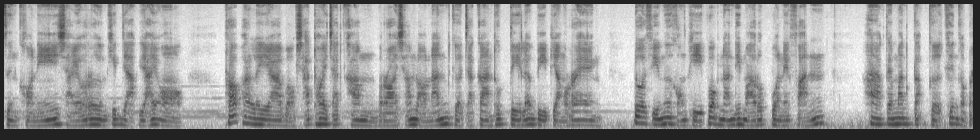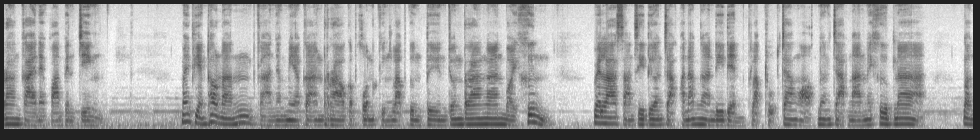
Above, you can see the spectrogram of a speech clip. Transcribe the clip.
ซึ่งข้อนี้ชายเริ่มคิดอยากย้ายออก เพราะภรรยาบอกชัดถ้อยชัดคำรอยช้ำเหล่านั้นเกิดจากการทุบตีและบีบอย่างแรง โดยฝีมือของผีพวกนั้นที่มารบกวนในฝัน หากแต่มันกลับเกิดขึ้นกับร่างกายในความเป็นจริง ไม่เพียงเท่านั้นการยังมีอาการราวกับคนกึ่งหลับกึ่งตื่นจนรางานบ่อยขึ้น เวลา 3-4 เดือนจากพนักงานดีเด่นกลับถูกจ้างออกเนื่องจากงานไม่คืบหน้า หล่อน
